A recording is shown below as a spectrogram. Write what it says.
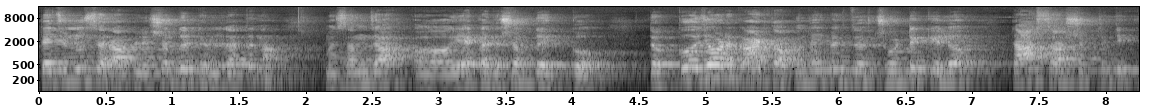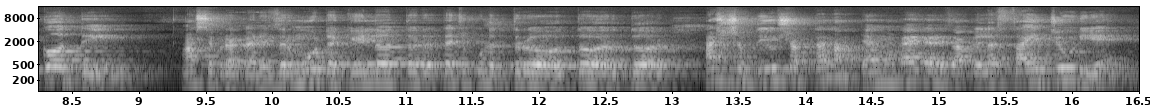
त्याच्यानुसार आपले शब्द ठरले जातं ना. मग समजा एखादा शब्द आहे क. तर क जेवढा काढतो आपण त्याच्यापेक्षा जर छोटं केलं तर असं असू शकतं ते क ते. अशा प्रकारे. जर मोठं केलं तर त्याच्या पुढे त्र तर दर असे शब्द येऊ शकतात ना. त्यामुळे काय करायचं आपल्याला साईज जेवढी आहे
